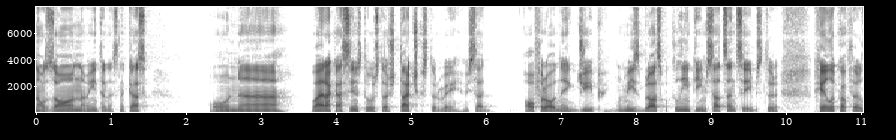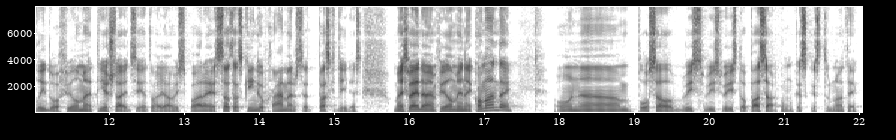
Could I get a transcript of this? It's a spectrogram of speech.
Nav zona, nav internets, nekas. Un uh, vairāk kā 100 tūkstoši taču, kas tur bija. Visādi offroadnieki, džipi un viss brauc pa klintīm, sacensības. Tur helikopteri lido, filmē, tieši tādas iet vaļā. Viss pārējais saucās King of Hammers, var paskatīties. Un mēs veidojam filmu vienai komandai. Un uh, plus vēl visu, visu, visu to pasākumu, kas, kas tur notiek.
